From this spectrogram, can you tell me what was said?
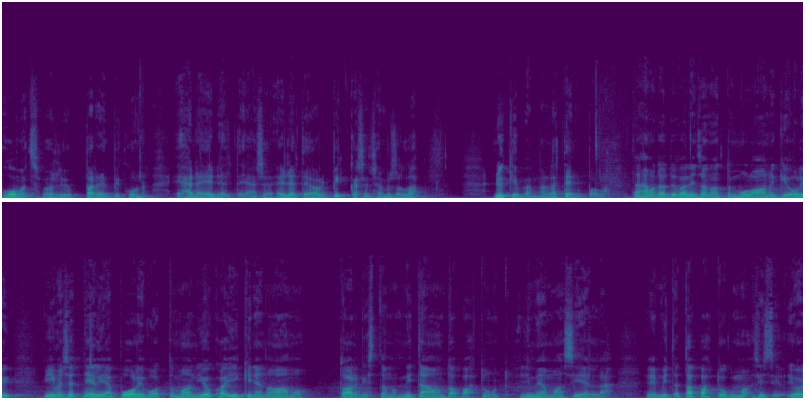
huomattavasti parempi kuin hänen edeltäjänsä. Edeltäjä oli pikkasen semmoisella nykivämmällä tempolla. Tähän mä täytyy välin sanoa, että mulla ainakin oli viimeiset neljä ja puoli vuotta, mä oon joka ikinen aamu tarkistanut, mitä on tapahtunut nimenomaan siellä. Eli mitä tapahtuu, kun mä, siis jo,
